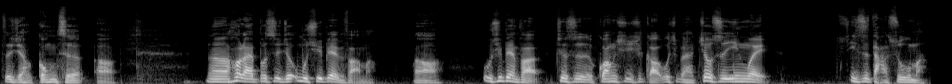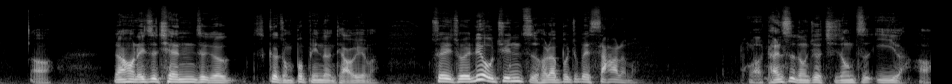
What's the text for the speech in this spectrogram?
这叫公车啊。那后来不是就戊戌变法嘛？啊，戊戌变法就是光绪去搞戊戌变法，就是因为一直打输嘛啊，然后呢一直签这个各种不平等条约嘛。所以，所以六君子后来不就被杀了吗？哦，谭嗣同就其中之一了啊。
